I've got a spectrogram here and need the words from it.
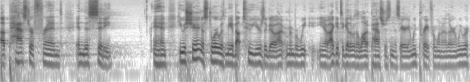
a pastor friend in this city and he was sharing a story with me about two years ago. I remember we, you know, I get together with a lot of pastors in this area, and we pray for one another. And we were,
